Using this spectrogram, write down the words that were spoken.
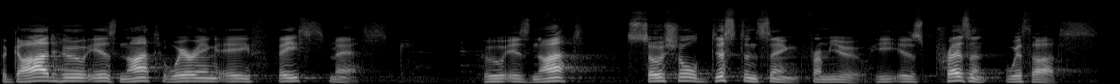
the God who is not wearing a face mask, who is not social distancing from you. He is present with us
